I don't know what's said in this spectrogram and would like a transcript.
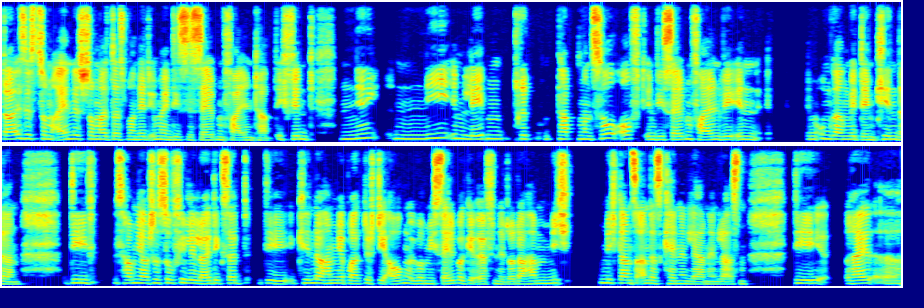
da ist es zum einen schon mal, dass man nicht immer in dieselben Fallen tappt. Ich finde, nie, nie im Leben tritt, tappt man so oft in dieselben Fallen wie in, im Umgang mit den Kindern. Die es haben ja schon so viele Leute gesagt, die Kinder haben mir praktisch die Augen über mich selber geöffnet oder haben mich, mich ganz anders kennenlernen lassen. Die äh,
